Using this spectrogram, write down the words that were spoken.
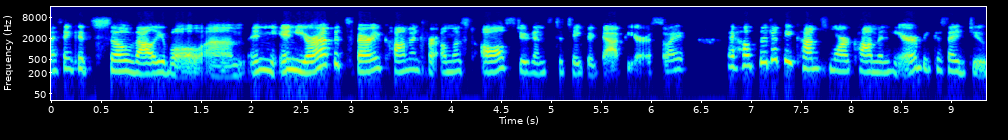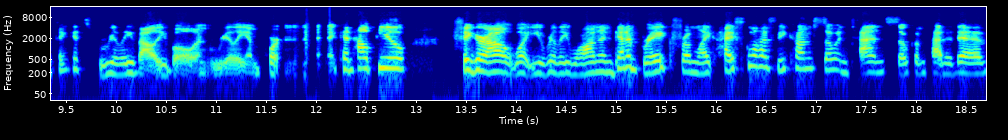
I think it's so valuable. Um, in in Europe, it's very common for almost all students to take a gap year. So I I hope that it becomes more common here because I do think it's really valuable and really important. It can help you figure out what you really want and get a break from like high school has become so intense, so competitive.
